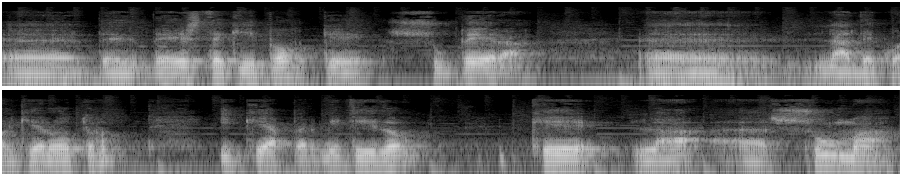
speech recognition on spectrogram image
eh, de, de, este equipo que supera eh, la de cualquier otro y que ha permitido que la uh, suma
